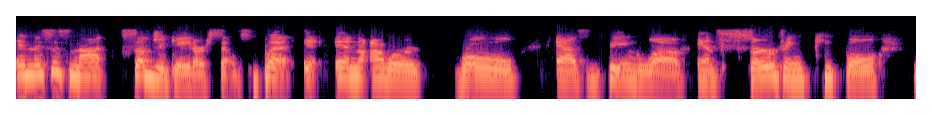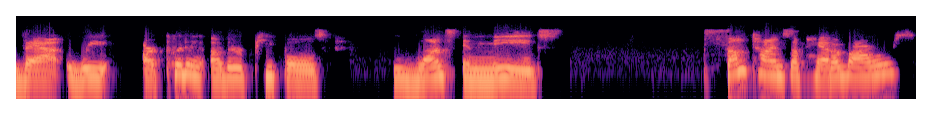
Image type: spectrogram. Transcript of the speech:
and this is not subjugate ourselves, but in our role as being love and serving people that we are putting other people's wants and needs sometimes ahead of ours,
